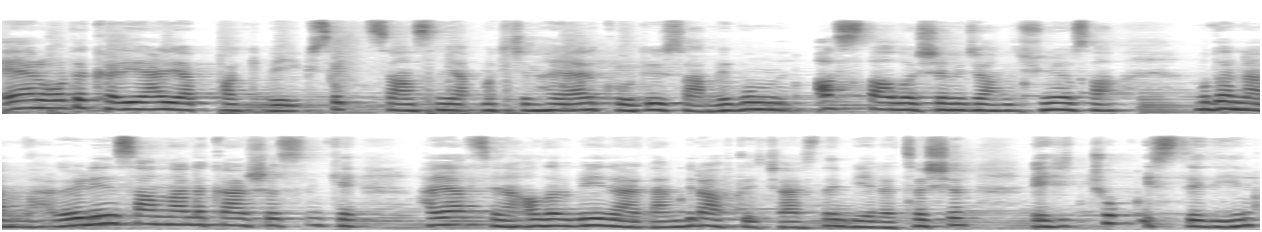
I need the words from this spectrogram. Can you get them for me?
eğer orada kariyer yapmak ve yüksek lisansını yapmak için hayal kurduysan ve bunun asla ulaşamayacağını düşünüyorsan bu dönemlerde öyle insanlarla karşılaşsın ki hayat seni alır bir yerden bir hafta içerisinde bir yere taşır ve hiç çok istediğin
